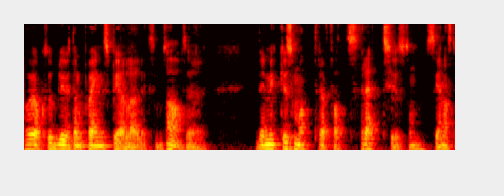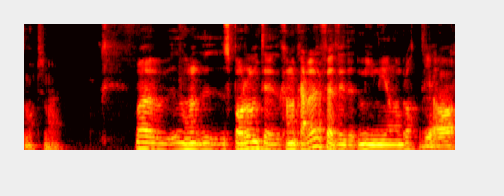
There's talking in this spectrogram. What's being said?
har ju också blivit en poängspelare. Liksom, så Ja. att, eh, det är mycket som har träffats rätt just de senaste matcherna. Sporrong till, kan man kalla det för ett litet mini-genombrott? Ja,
